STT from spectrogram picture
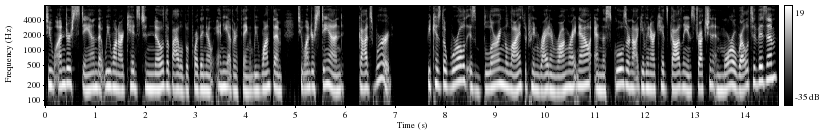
to understand that we want our kids to know the Bible before they know any other thing. We want them to understand God's word because the world is blurring the lines between right and wrong right now, and the schools are not giving our kids godly instruction, and moral relativism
